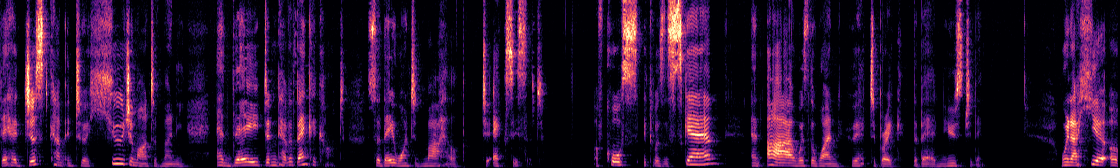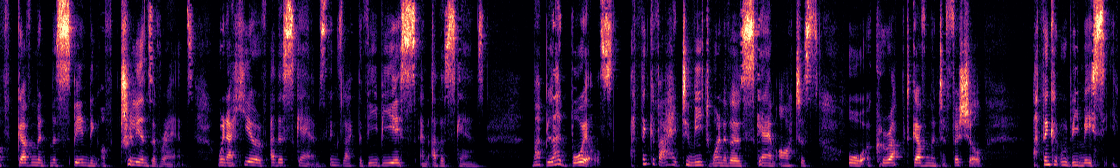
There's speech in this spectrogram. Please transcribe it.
They had just come into a huge amount of money and they didn't have a bank account. So they wanted my help to access it. Of course, it was a scam and I was the one who had to break the bad news to them. When I hear of government misspending of trillions of rands, when I hear of other scams, things like the VBS and other scams, my blood boils. I think if I had to meet one of those scam artists or a corrupt government official, I think it would be messy.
